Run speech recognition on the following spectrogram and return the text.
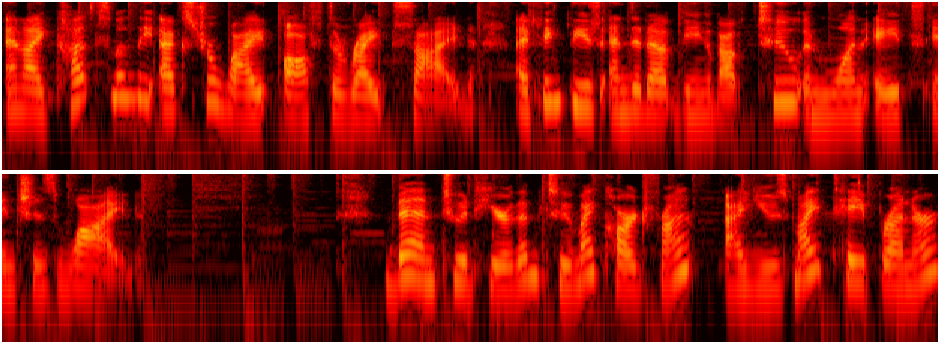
and I cut some of the extra white off the right side. I think these ended up being about 2 and 1 8 inches wide. Then to adhere them to my card front, I used my tape runner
